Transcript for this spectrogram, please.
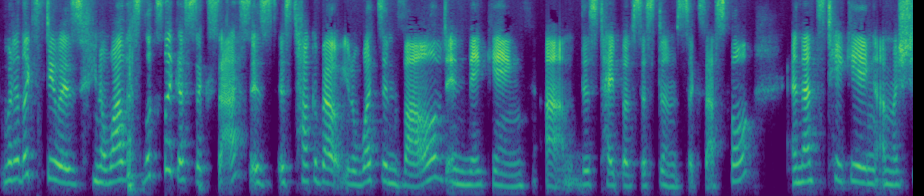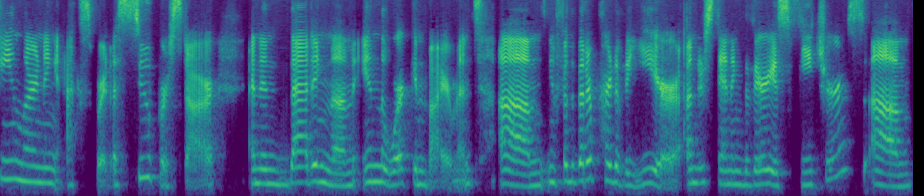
what I'd like to do is, you know, while this looks like a success is, is talk about, you know, what's involved in making um, this type of system successful. And that's taking a machine learning expert, a superstar, and embedding them in the work environment um, for the better part of a year, understanding the various features um,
